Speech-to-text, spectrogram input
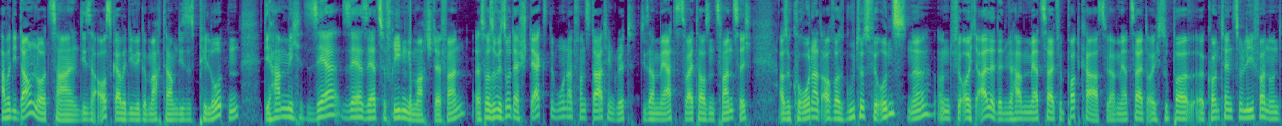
Aber die Downloadzahlen dieser Ausgabe, die wir gemacht haben, dieses Piloten, die haben mich sehr, sehr, sehr zufrieden gemacht, Stefan. Das war sowieso der stärkste Monat von Starting Grid, dieser März 2020. Also Corona hat auch was Gutes für uns ne? und für euch alle, denn wir haben mehr Zeit für Podcasts, wir haben mehr Zeit, euch super äh, Content zu liefern und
